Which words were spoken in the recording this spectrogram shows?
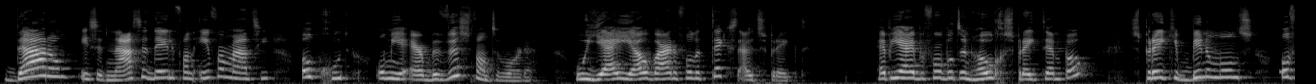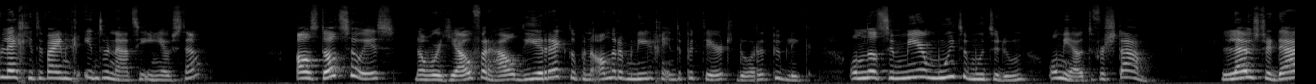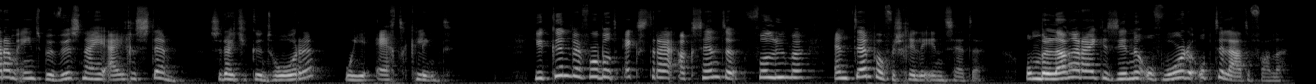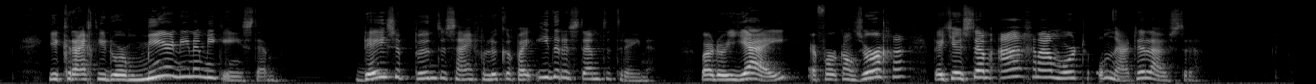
Daarom is het naast het delen van informatie ook goed om je er bewust van te worden hoe jij jouw waardevolle tekst uitspreekt. Heb jij bijvoorbeeld een hoog spreektempo? Spreek je binnenmonds of leg je te weinig intonatie in jouw stem? Als dat zo is, dan wordt jouw verhaal direct op een andere manier geïnterpreteerd door het publiek, omdat ze meer moeite moeten doen om jou te verstaan. Luister daarom eens bewust naar je eigen stem, zodat je kunt horen hoe je echt klinkt. Je kunt bijvoorbeeld extra accenten, volume en tempoverschillen inzetten om belangrijke zinnen of woorden op te laten vallen. Je krijgt hierdoor meer dynamiek in je stem. Deze punten zijn gelukkig bij iedere stem te trainen, waardoor jij ervoor kan zorgen dat je stem aangenaam wordt om naar te luisteren.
